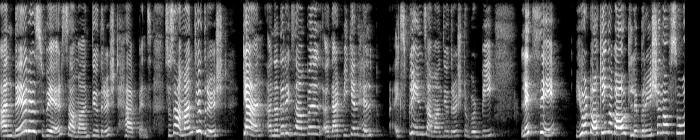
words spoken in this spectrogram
And there is where Samantyodrisht happens. So Samantyodrisht can, another example uh, that we can help explain Samantyodrisht would be, let's say you are talking about liberation of soul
